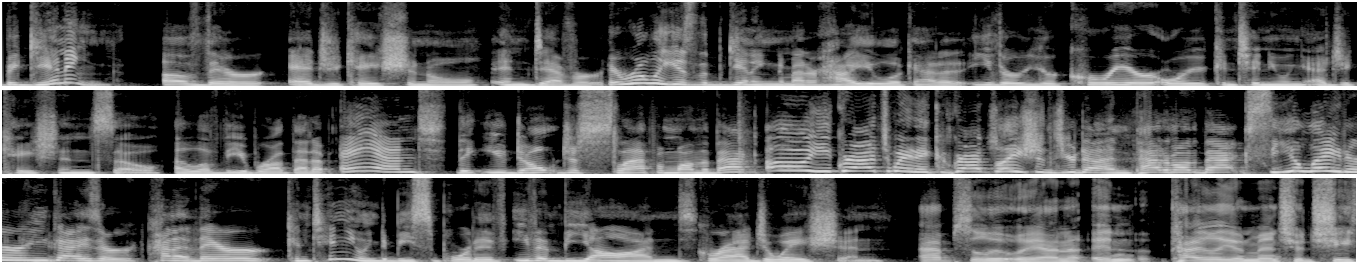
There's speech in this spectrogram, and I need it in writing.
beginning of their educational endeavor. It really is the beginning, no matter how you look at it, either your career or your continuing education. So I love that you brought that up and that you don't just slap them on the back. Oh, you graduated. Congratulations. You're done. Pat them on the back. See you later. You guys are kind of there continuing to be supportive even beyond graduation. Absolutely. And, and Kylie had mentioned she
